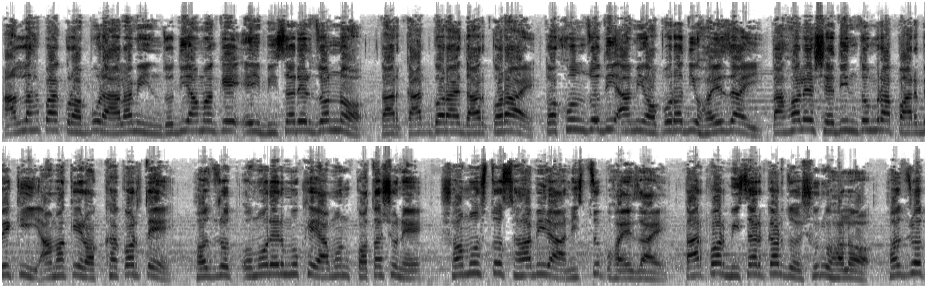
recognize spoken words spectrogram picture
আল্লাহ পাক রব্বুর আলামিন যদি আমাকে এই বিচারের জন্য তার কাঠগড়ায় দাঁড় করায়, তখন যদি আমি অপরাধী হয়ে যাই, তাহলে সেদিন তোমরা পারবে কি আমাকে রক্ষা করতে? হজরত ওমরের মুখে এমন কথা শুনে সমস্ত সাহাবিরা নিশ্চুপ হয়ে যায়। তারপর বিচার কার্য শুরু হলো। হজরত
